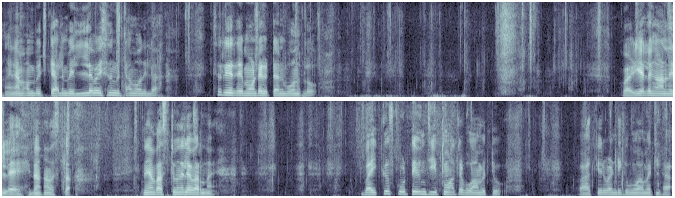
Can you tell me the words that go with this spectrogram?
അങ്ങനെ ആകുമ്പം വിറ്റാലും വലിയ പൈസ ഒന്നും കിട്ടാൻ പോകുന്നില്ല. ചെറിയൊരു എമൗണ്ടേ കിട്ടാൻ പോകുന്നുള്ളൂ. വഴിയെല്ലാം കാണുന്നില്ലേ? ഇതാണ് അവസ്ഥ. ഞാൻ ഫസ്റ്റ് മുതലേ പറഞ്ഞേ. ബൈക്ക് സ്കൂട്ടിയും ജീപ്പ് മാത്രമേ പോകാൻ പറ്റൂ. ബാക്കിയൊരു വണ്ടിക്ക് പോകാൻ പറ്റില്ല.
